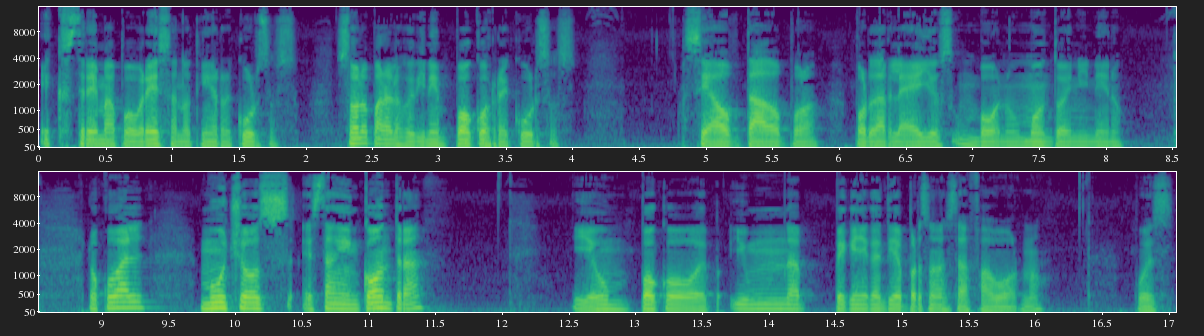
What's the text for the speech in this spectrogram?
extrema pobreza, no tienen recursos. Solo para los que tienen pocos recursos. Se ha optado por, por darle a ellos un bono, un monto de dinero. Lo cual muchos están en contra y un poco y una pequeña cantidad de personas está a favor, ¿no? Pues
